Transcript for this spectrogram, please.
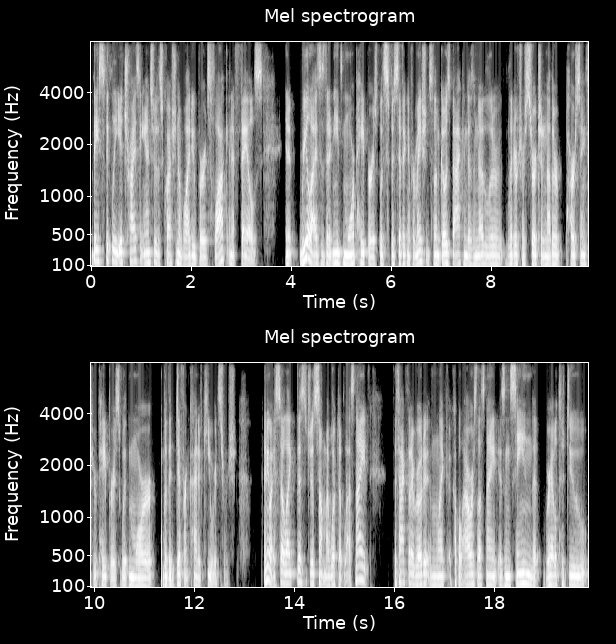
basically, it tries to answer this question of why do birds flock, and it fails. And it realizes that it needs more papers with specific information. So then it goes back and does another literature search, and another parsing through papers with more with a different kind of keyword search. Anyway, so like this is just something I whipped up last night. The fact that I wrote it in like a couple hours last night is insane that we're able to do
